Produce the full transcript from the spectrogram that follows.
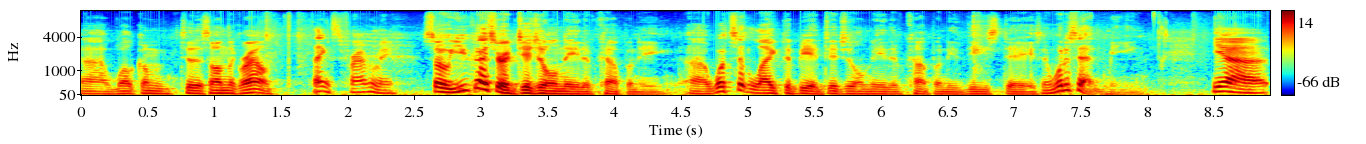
Uh, welcome to this On the Ground. Thanks for having me. So you guys are a digital native company. Uh, what's it like to be a digital native company these days, and what does that mean? Yeah,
